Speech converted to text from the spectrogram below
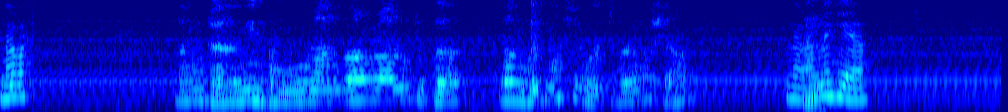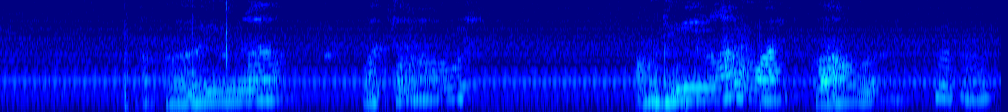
Kenapa? yang dari minggu lalu lalu, lalu juga yang wet masih wet, terus ya Nah, Hmm. aneh ya. Apabila Wet terus kamu dingin lah mas kau Mm-mm.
